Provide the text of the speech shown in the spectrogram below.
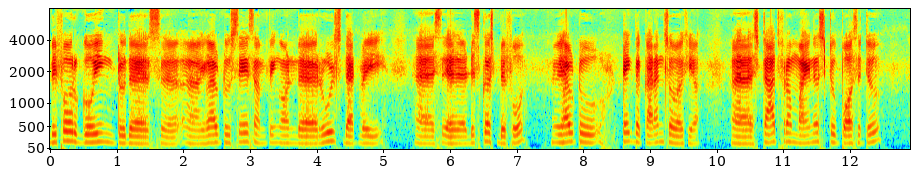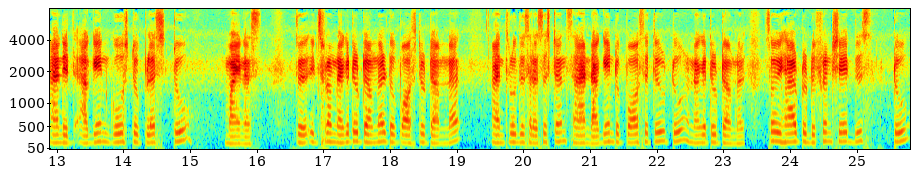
before going to this uh, uh, you have to say something on the rules that we uh, discussed before. We have to take the currents over here. Uh, start from minus to positive and it again goes to plus to minus. So it's from negative terminal to positive terminal and through this resistance and again to positive to negative terminal. So we have to differentiate this two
